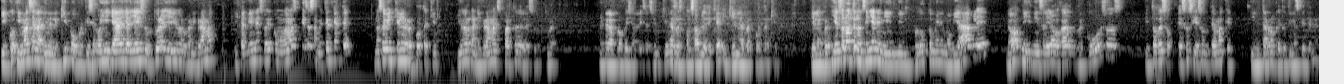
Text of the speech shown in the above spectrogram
Y, y más en, en, el equipo, porque dice, oye, ya, ya, ya hay estructura, ya hay un organigrama. Y también eso, ¿eh? como nada más empiezas a meter gente, no saben quién le reporta a quién. Y un organigrama es parte de la estructura, de la profesionalización. ¿Quién es responsable de qué y quién le reporta a quién? Y, eso no te lo enseñan ni, en el producto mínimo viable, ¿no? Ni, ni en salir a bajar recursos y todo eso. Eso sí es un tema que, interno que tú tienes que tener.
